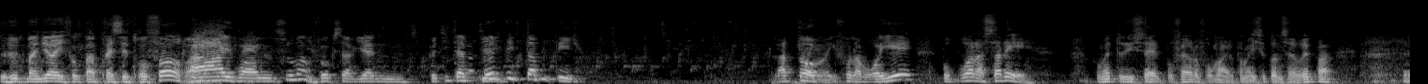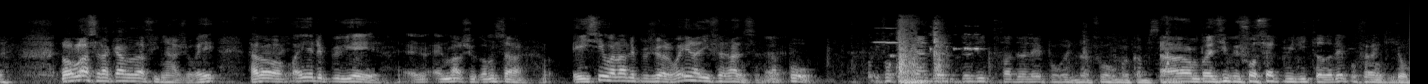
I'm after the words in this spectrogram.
De toute manière, il faut pas presser trop fort. hein. Ah, il faut aller doucement. Il faut que ça vienne petit à petit. Petit à petit. La tome, il faut la broyer pour pouvoir la saler. Faut mettre du sel pour faire le fromage, comment il ne se conserverait pas. Alors là, c'est la cave d'affinage, vous voyez. Alors, vous voyez les plus vieilles, elles, elles marchent comme ça. Et ici, voilà les plus jeunes. Vous voyez la différence, la peau. Il faut combien de, de litres de lait pour une fourme comme ça? Ah, en principe, il faut 7-8 litres de lait pour faire un kilo.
